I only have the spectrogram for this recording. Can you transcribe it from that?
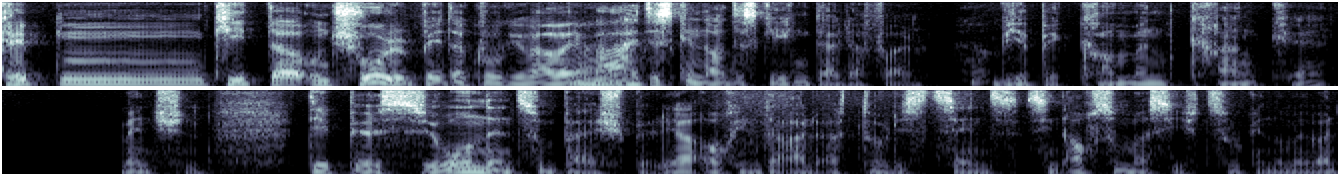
Krippen, Kita und Schulpädagoge war. Aber in Wahrheit ist genau das Gegenteil der Fall. Wir bekommen kranke Menschen. Depressionen zum Beispiel, ja, auch in der Adoleszenz, sind auch so massiv zugenommen worden.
